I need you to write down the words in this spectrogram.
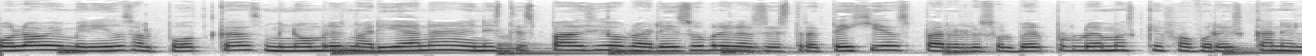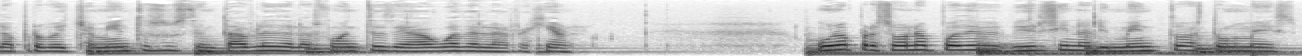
Hola, bienvenidos al podcast. Mi nombre es Mariana. En este espacio hablaré sobre las estrategias para resolver problemas que favorezcan el aprovechamiento sustentable de las fuentes de agua de la región. Una persona puede vivir sin alimento hasta un mes,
